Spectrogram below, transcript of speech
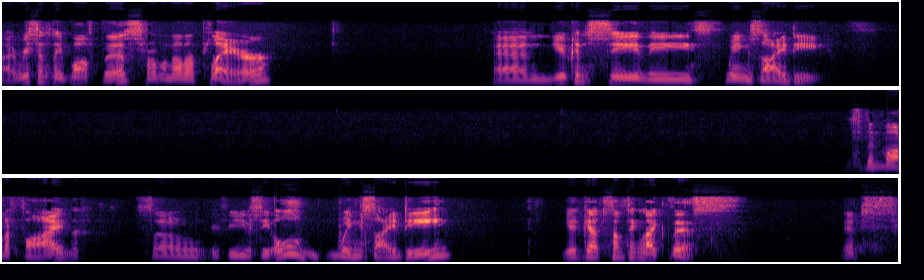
I recently bought this from another player, and you can see the Wings ID. It's been modified. So if you use the old Wings ID, you'd get something like this. It's,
